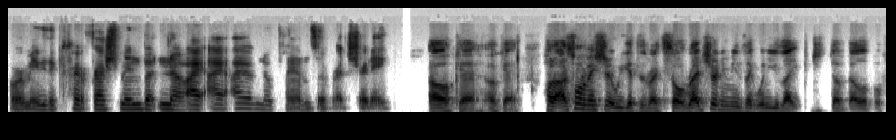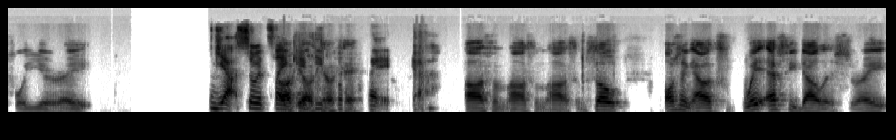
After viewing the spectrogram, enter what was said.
or maybe the current freshmen. But no, I, I, I have no plans of redshirting. Oh, okay, okay. Hold on, I just want to make sure we get this right. So redshirting means like when you like just develop a full year, right? Yeah. So it's like okay, okay, okay. Play, yeah. Awesome, awesome, awesome. So also thing, Alex, with FC Dallas, right?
